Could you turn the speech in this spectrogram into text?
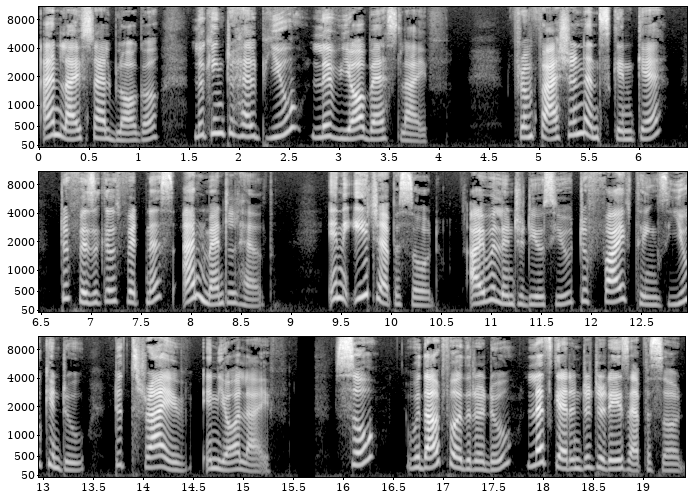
and lifestyle blogger looking to help you live your best life. From fashion and skincare to physical fitness and mental health. In each episode, I will introduce you to five things you can do to thrive in your life. So, without further ado, let's get into today's episode.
